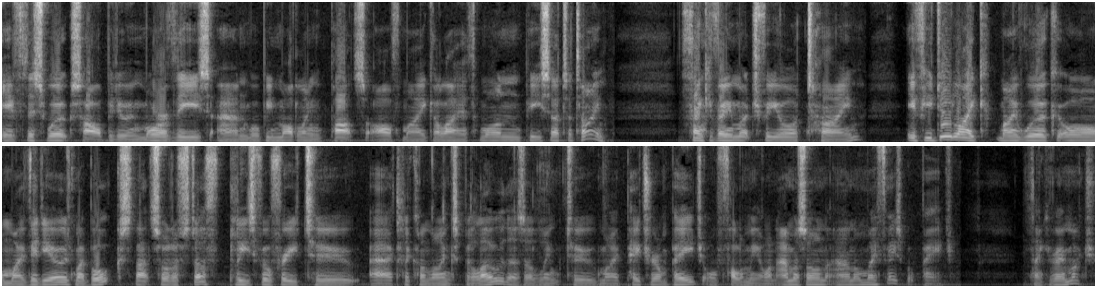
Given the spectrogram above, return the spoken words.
If this works, I'll be doing more of these and we'll be modelling parts of my Goliath one piece at a time. Thank you very much for your time. If you do like my work or my videos, my books, that sort of stuff, please feel free to uh, click on the links below. There's a link to my Patreon page or follow me on Amazon and on my Facebook page. Thank you very much.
